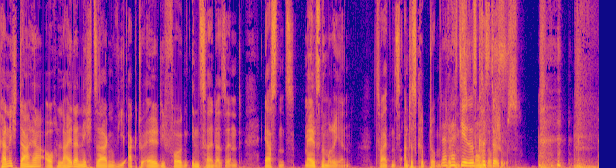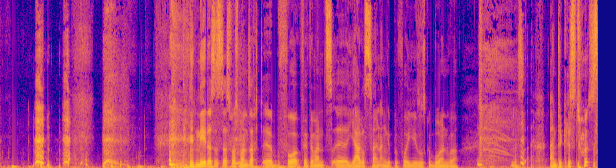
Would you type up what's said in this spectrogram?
kann ich daher auch leider nicht sagen, wie aktuell die Folgen Insider sind. Erstens, Mails nummerieren. Zweitens, Antiskriptum. Das Drittens, heißt Jesus Moments Christus. Nee, das ist das, was man sagt, äh, bevor, wenn man äh, Jahreszahlen angibt, bevor Jesus geboren war. Das ist Antichristus.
